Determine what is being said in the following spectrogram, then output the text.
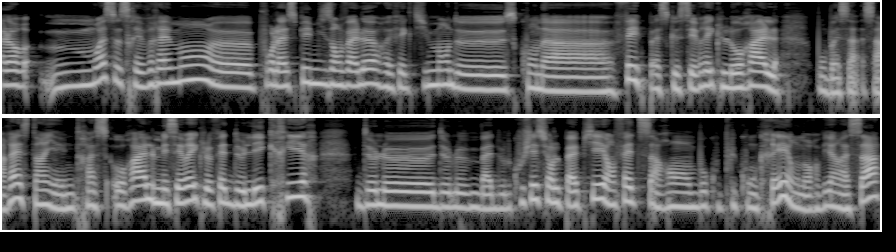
Alors, moi, ce serait vraiment euh, pour l'aspect mise en valeur, effectivement, de ce qu'on a fait, parce que c'est vrai que l'oral, bon, bah, ça, reste, hein, il y a une trace orale, mais c'est vrai que le fait de l'écrire, de le, de, le, bah, de le coucher sur le papier, en fait, ça rend beaucoup plus concret, on en revient à ça,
